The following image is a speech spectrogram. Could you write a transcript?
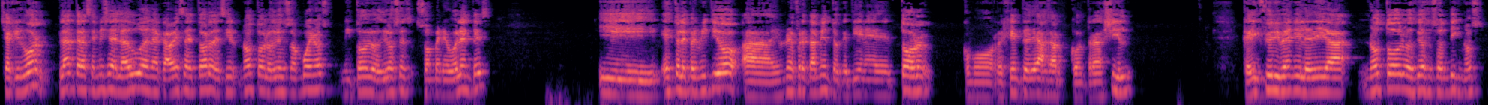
ya que Gore planta la semilla de la duda en la cabeza de Thor, de decir, no todos los dioses son buenos, ni todos los dioses son benevolentes. Y esto le permitió, a- en un enfrentamiento que tiene Thor como regente de Asgard contra Shield, que ahí Fury venga y le diga, no todos los dioses son dignos,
